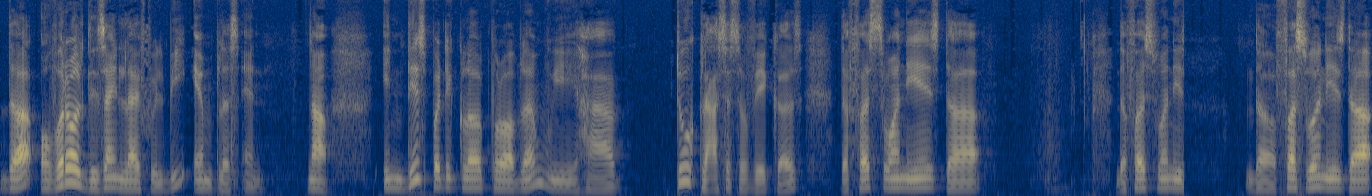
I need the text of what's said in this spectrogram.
the overall design life will be m plus n. Now in this particular problem we have two classes of vehicles. The first one is the the first one is the first one is the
